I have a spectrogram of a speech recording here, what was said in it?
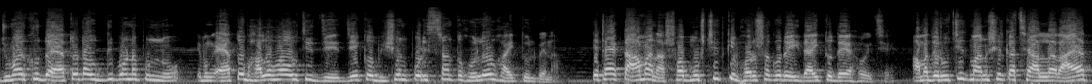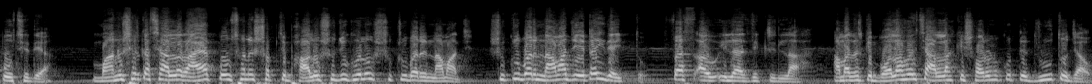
জুমার খুদ্া এতটা উদ্দীপনাপূর্ণ এবং এত ভালো হওয়া উচিত যে যে কেউ ভীষণ পরিশ্রান্ত হলেও হাই তুলবে না। এটা একটা আমানা, সব মসজিদকে ভরসা করে এই দায়িত্ব দেয়া হয়েছে। আমাদের উচিত মানুষের কাছে আল্লাহর আয়াত পৌঁছে দেয়া। মানুষের কাছে আল্লাহর আয়াত পৌঁছানোর সবচেয়ে ভালো সুযোগ হলো শুক্রবারের নামাজ। শুক্রবারের নামাজে এটাই দায়িত্ব। আমাদেরকে বলা হয়েছে, আল্লাহকে স্মরণ করতে দ্রুত যাও।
